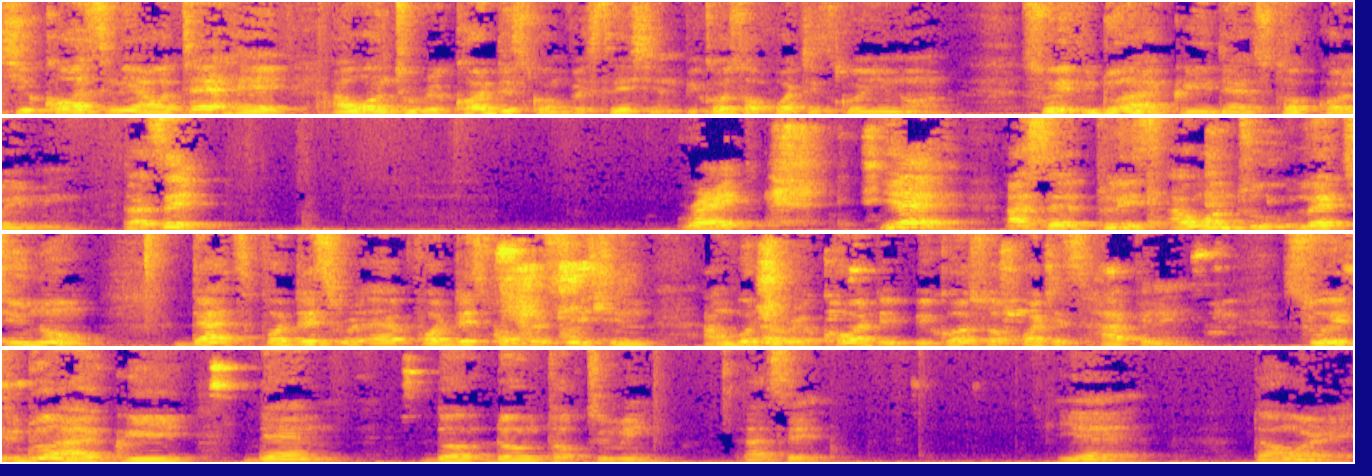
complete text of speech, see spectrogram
she calls me, I will tell her, I want to record this conversation because of what is going on. So if you don't agree, then stop calling me. That's it. Right? Yeah. I said, please, I want to let you know that for this, uh, for this conversation, I'm going to record it because of what is happening. So if you don't agree, then don't, don't talk to me. That's it. Yeah. Don't worry.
